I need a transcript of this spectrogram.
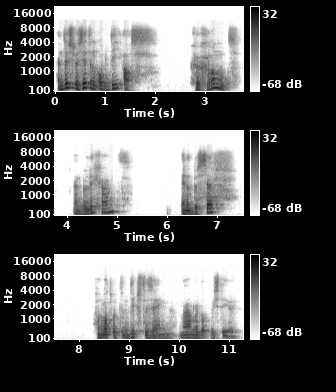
En dus we zitten op die as, gegrond en belichaamd in het besef van wat we ten diepste zijn, namelijk dat mysterie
